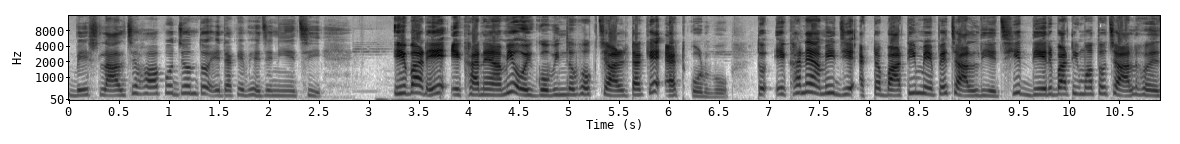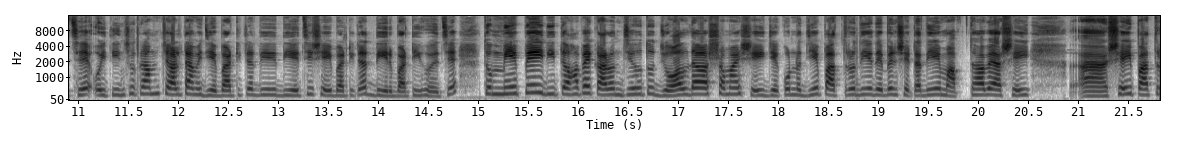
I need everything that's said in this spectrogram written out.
বেশ লালচে হওয়া পর্যন্ত এটাকে ভেজে নিয়েছি। এবারে এখানে আমি ওই গোবিন্দভোগ চালটাকে অ্যাড করব। তো এখানে আমি যে একটা বাটি মেপে চাল দিয়েছি, দেড় বাটি মতো চাল হয়েছে। ওই তিনশো গ্রাম চালটা আমি যে বাটিটা দিয়ে দিয়েছি, সেই বাটিটা দেড় বাটি হয়েছে। তো মেপেই দিতে হবে, কারণ যেহেতু জল দেওয়ার সময় সেই যে কোনো যে পাত্র দিয়ে দেবেন সেটা দিয়ে মাপতে হবে, আর সেই সেই পাত্র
